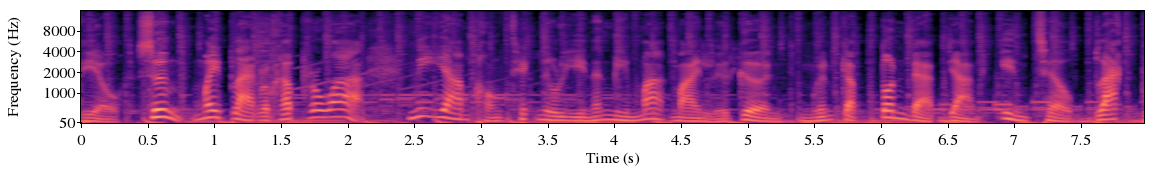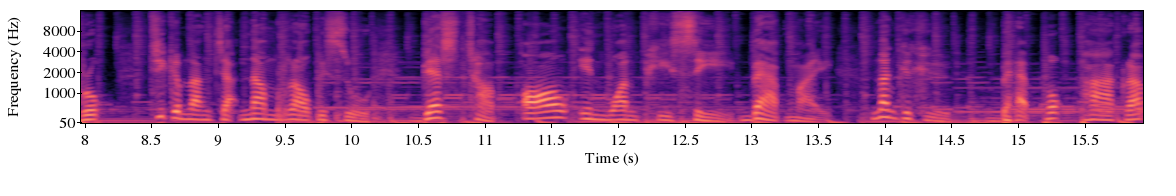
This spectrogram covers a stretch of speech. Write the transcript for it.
เดียว ซึ่งไม่แปลกหรอกครับ เพราะว่านิยามของเทคโนโลยีนั้นมีมากมายเหลือเกิน เหมือนกับต้นแบบอย่าง Intel Blackbrook ที่กำลังจะนำเราไปสู่ Desktop All-in-One PC แบบใหม่ นั่นก็คือแบบพกพาครับ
